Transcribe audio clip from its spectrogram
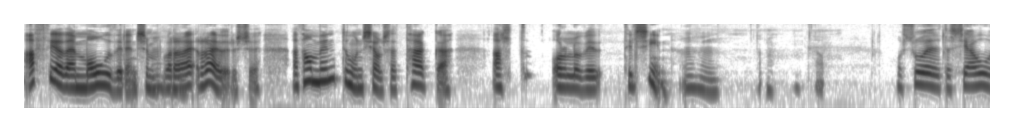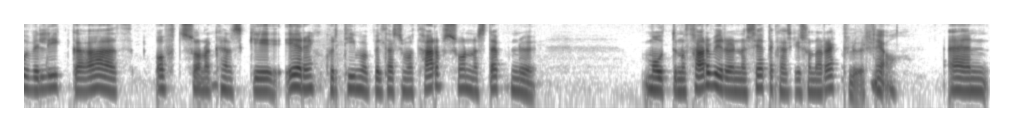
af því að það er móðurinn sem -hmm. bara ræður þessu, að þá myndi hún sjálfsagt taka allt orlofið til sín. Mm -hmm. já. Og svo er þetta sjáum við líka að oft svona kannski er einhver tímabild þar sem að þarf svona stefnu mótun og þarf í raun að setja kannski svona reglur. Já. En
